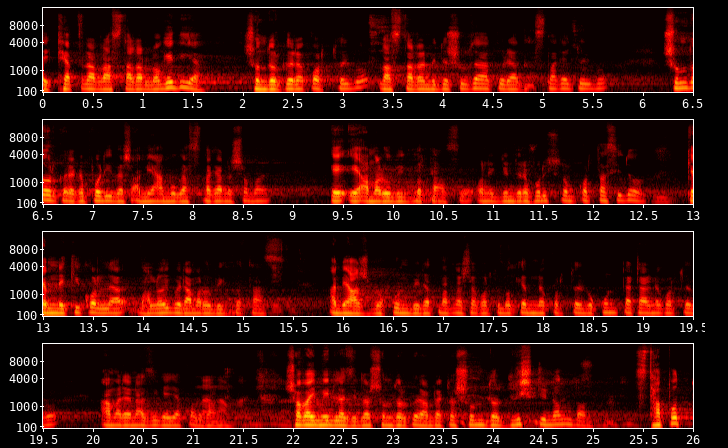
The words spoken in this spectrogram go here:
এই ক্ষেত্রার রাস্তাটার লগে দিয়া সুন্দর করে করতে হইব, রাস্তাটার মধ্যে সোজা করে গাছ লাগাইতে হইব। সুন্দর করে একটা পরিবেশ, আমি আমু গাছ লাগানোর সময় এ এ আমার অভিজ্ঞতা আছে। অনেকদিন ধরে পরিশ্রম করতেছি তো, কেমনে কি করলে ভালো হইবে আমার অভিজ্ঞতা আছে। আমি আসব, কোন বিরাট মাদ্রাসা করতে কেমনে করতে হইব কোন প্যাটার্নে করতে হইব আমার নাজি গাইয়া করবা না। সবাই মিল্লা জিল্লা সুন্দর করে আমরা একটা সুন্দর দৃষ্টিনন্দন স্থাপত্য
